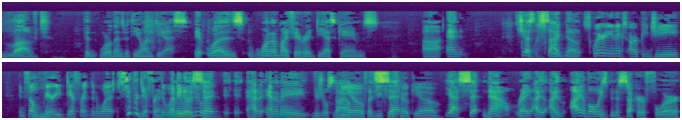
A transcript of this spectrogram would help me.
loved the world ends with you on DS. It was one of my favorite DS games. Uh, and just Square- side note, Square Enix RPG and felt very different than what super different. Than what I mean, it was set. It, it had an anime visual style, Neo, but Future set Tokyo. yeah, set now, right? I, I I have always been a sucker for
